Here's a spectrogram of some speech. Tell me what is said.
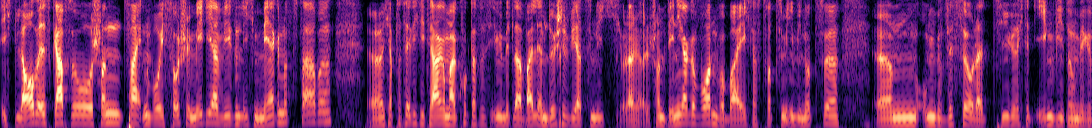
ich glaube, es gab so schon Zeiten, wo ich Social Media wesentlich mehr genutzt habe. Äh, ich habe tatsächlich die Tage mal geguckt, dass es irgendwie mittlerweile im Durchschnitt wieder ziemlich oder schon weniger geworden, wobei ich das trotzdem irgendwie nutze, ähm, um gewisse oder zielgerichtet irgendwie so mir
